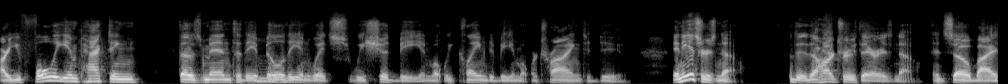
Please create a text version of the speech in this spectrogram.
are you fully impacting those men to the Mhm. ability in which we should be and what we claim to be and what we're trying to do? And the answer is no. The, the hard truth there is no. And so by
